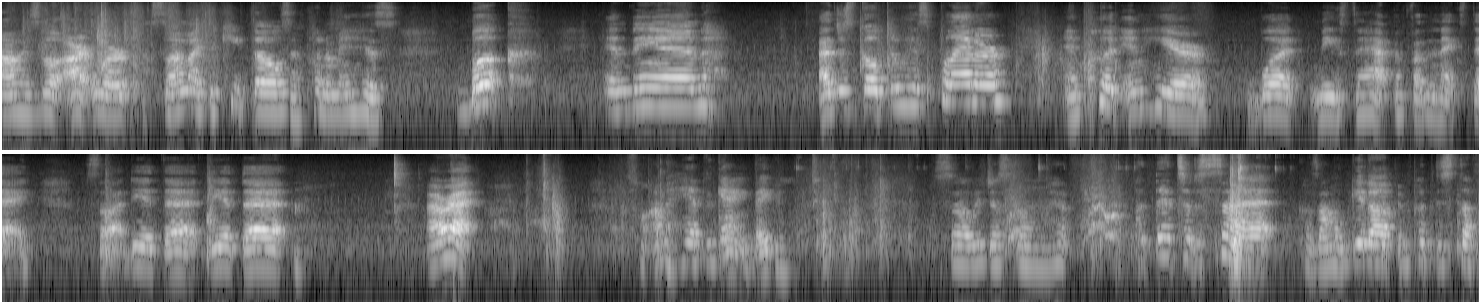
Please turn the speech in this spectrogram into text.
all his little artwork. So I like to keep those and put them in his book. And then I just go through his planner and put in here what needs to happen for the next day. So I did that did that. All right so I'm ahead of the game, baby. So we just gonna put that to the side because I'm gonna get up and put this stuff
